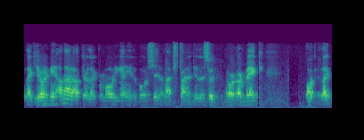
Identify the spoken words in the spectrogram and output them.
Like you know what I mean? I'm not out there like promoting any of the bullshit. I'm not trying to do this or or, or make like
